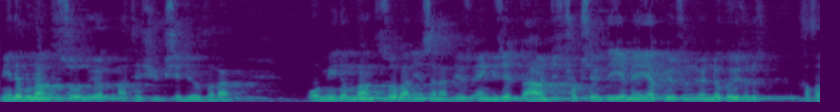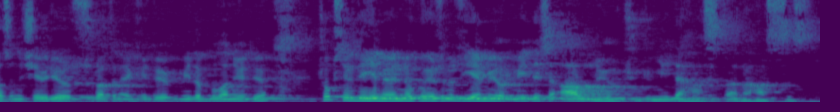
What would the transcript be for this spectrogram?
Mide bulantısı oluyor. Ateş yükseliyor falan. O mide bulantısı olan insana diyorsun en güzel daha önce çok sevdiği yemeği yapıyorsunuz. Önüne koyuyorsunuz. Kafasını çeviriyor, suratını ekşitiyor, mide bulanıyor diyor. Çok sevdiği yemeği önüne koyuyorsunuz, yemiyor, midesi almıyor. Çünkü mide hasta, rahatsız.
